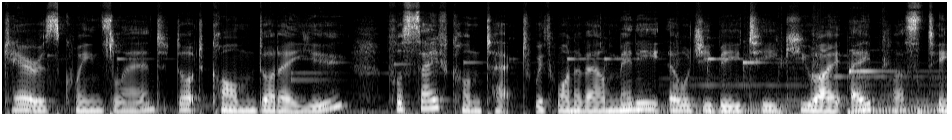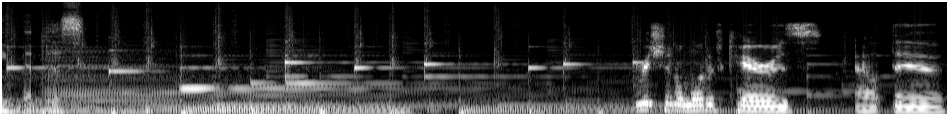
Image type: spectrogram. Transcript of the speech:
carersqueensland.com.au for safe contact with one of our many LGBTQIA plus team members. Richard, a lot of carers out there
